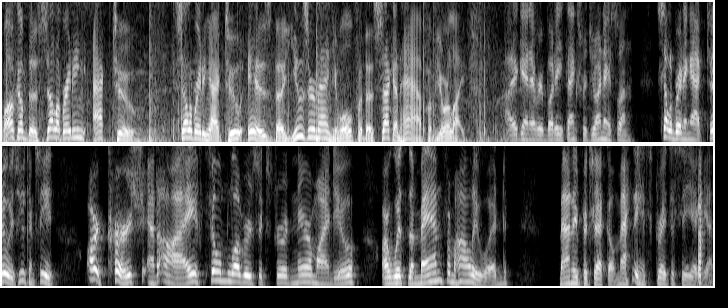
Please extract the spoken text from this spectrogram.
Welcome to Celebrating Act Two. Celebrating Act Two is the user manual for the second half of your life. Hi again, everybody. Thanks for joining us on Celebrating Act Two. As you can see, Art Kirsch and I, film lovers extraordinaire, mind you, are with the man from Hollywood, Manny Pacheco. Manny, it's great to see you again.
